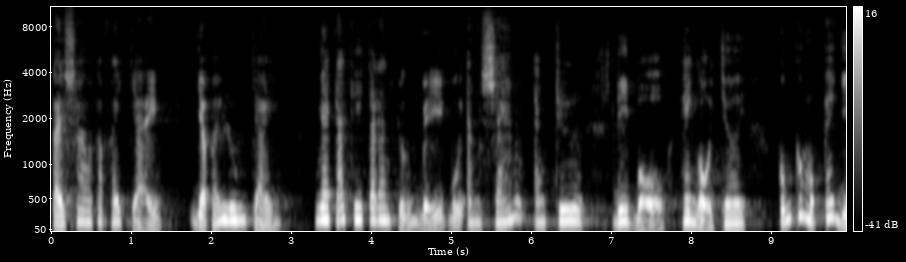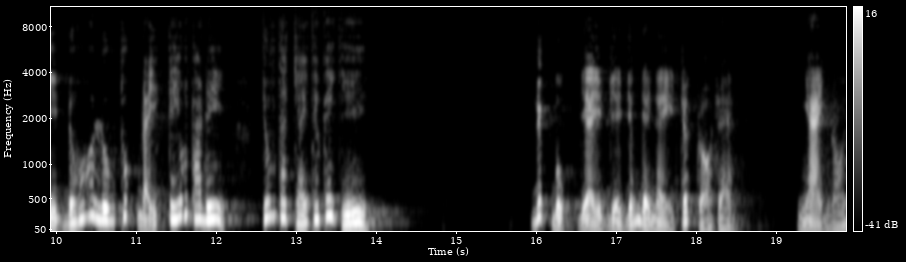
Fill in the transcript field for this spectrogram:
tại sao ta phải chạy và phải luôn chạy ngay cả khi ta đang chuẩn bị buổi ăn sáng ăn trưa đi bộ hay ngồi chơi cũng có một cái gì đó luôn thúc đẩy kéo ta đi chúng ta chạy theo cái gì Đức Bụt dạy về vấn đề này rất rõ ràng. Ngài nói,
